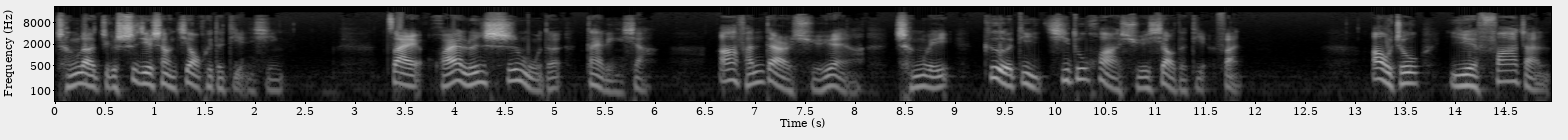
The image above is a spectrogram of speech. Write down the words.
成了这个世界上教会的典型。在怀艾伦师母的带领下，阿凡戴尔学院啊，成为各地基督化学校的典范。澳洲也发展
